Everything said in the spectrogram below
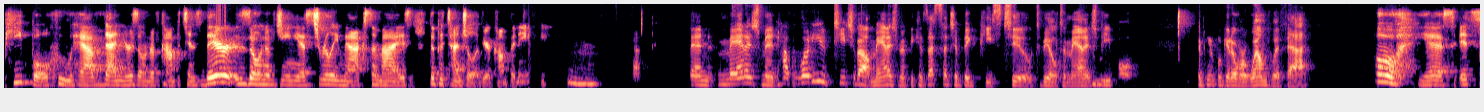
people who have then your zone of competence, their zone of genius to really maximize the potential of your company. Mm-hmm and management how, what do you teach about management? Because that's such a big piece too to be able to manage mm-hmm. people. And people get overwhelmed with that. Oh yes it's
